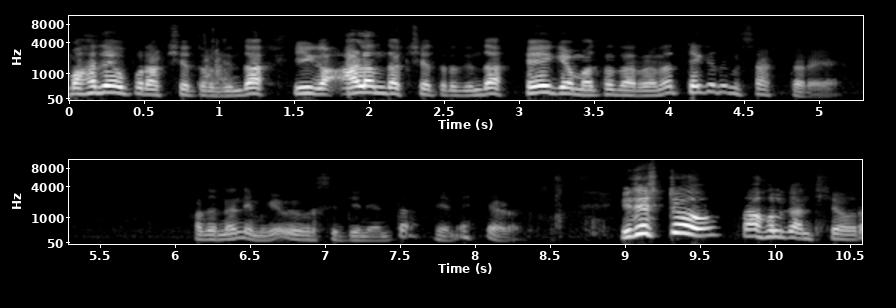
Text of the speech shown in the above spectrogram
ಮಹದೇವಪುರ ಕ್ಷೇತ್ರದಿಂದ, ಈಗ ಆಳಂದ ಕ್ಷೇತ್ರದಿಂದ ಹೇಗೆ ಮತದಾರರನ್ನು ತೆಗೆದು ಬಿಸಾಕ್ತಾರೆ? ಅದನ್ನ ನಿಮಗೆ ವಿವರಿಸಿದ್ದೀನಿ ಅಂತ ನಿನ್ನೆ ಹೇಳೋದು. ಇದಿಷ್ಟು ರಾಹುಲ್ ಗಾಂಧಿಯವರ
